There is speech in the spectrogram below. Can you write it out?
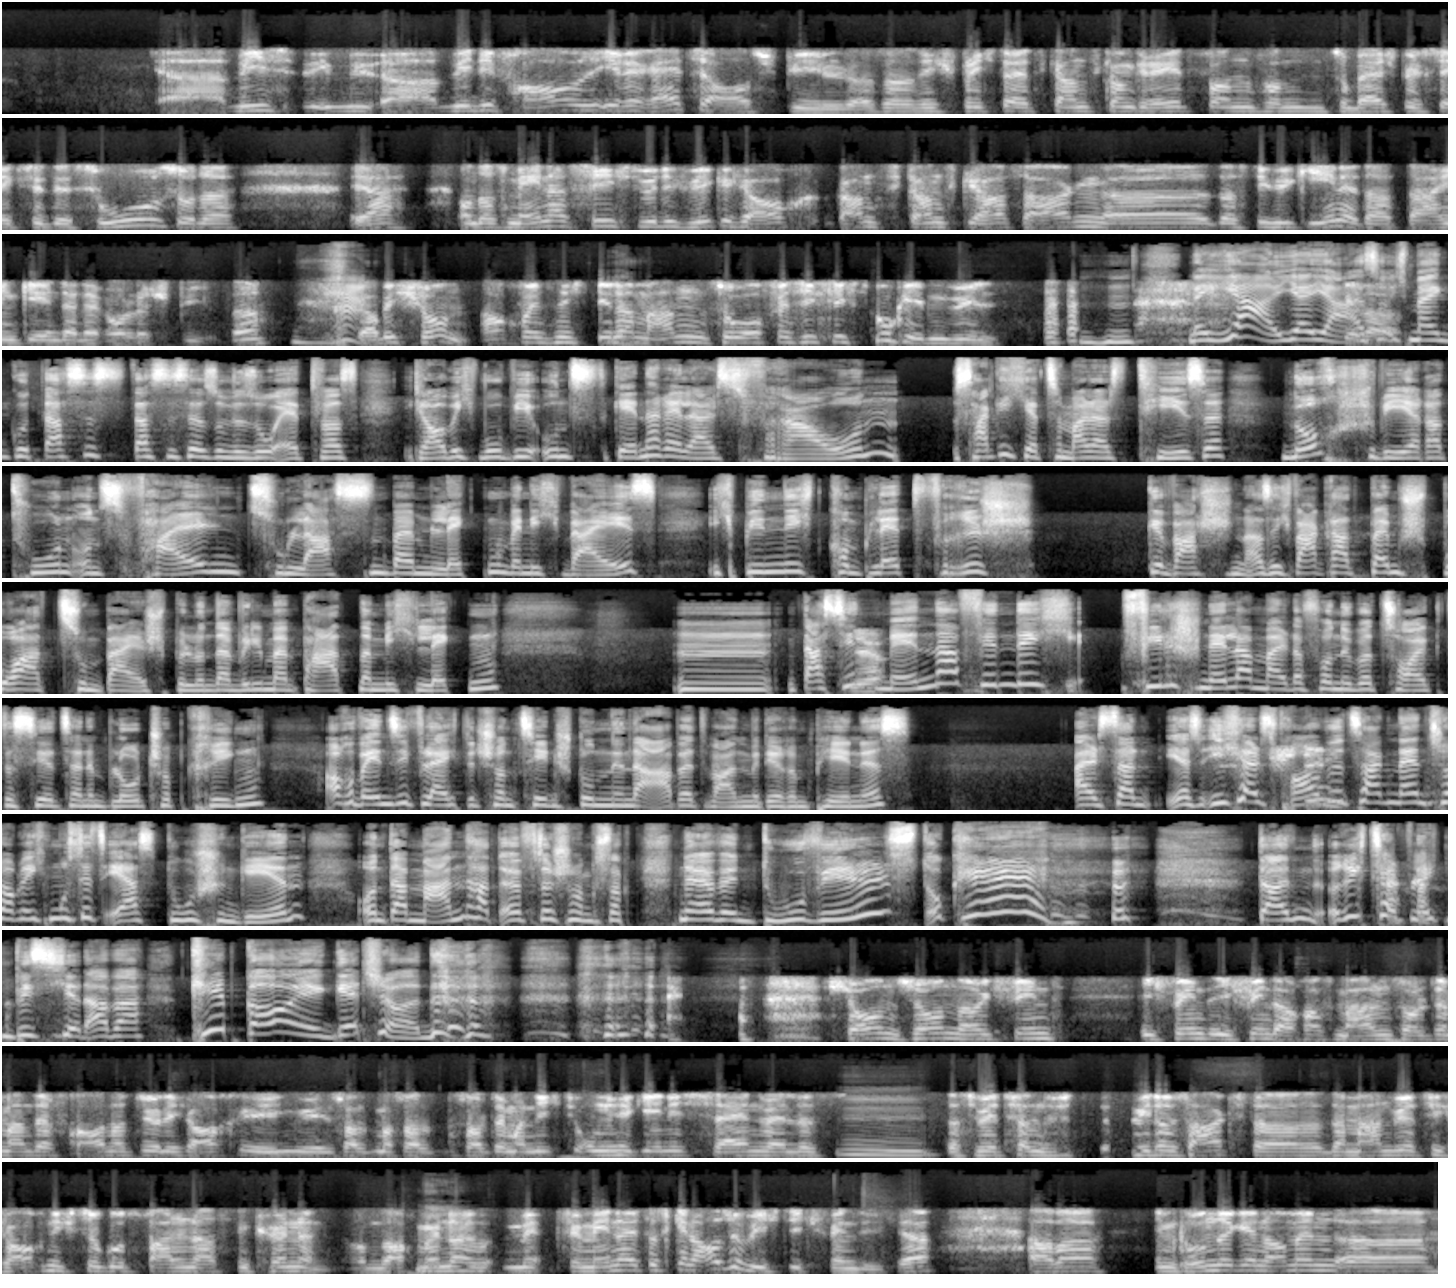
wie, wie, wie die Frau ihre Reize ausspielt. Also ich spreche da jetzt ganz konkret von, von zum Beispiel Sexy Dessous oder ja, und aus meiner Sicht würde ich wirklich auch ganz, ganz klar sagen, äh, dass die Hygiene da dahingehend eine Rolle spielt. Ne? Glaube ich schon, auch wenn es nicht jeder Mann so offensichtlich zugeben will. Mhm. Na ja, ja, ja. Also genau. Also ich meine, gut, das ist, das ist ja sowieso etwas, glaube ich, wo wir uns generell als Frauen sage ich jetzt mal als These, noch schwerer tun, uns fallen zu lassen beim Lecken, wenn ich weiß, ich bin nicht komplett frisch gewaschen. Also ich war gerade beim Sport zum Beispiel und da will mein Partner mich lecken. Mm, da sind ja. Männer, finde ich, viel schneller mal davon überzeugt, dass sie jetzt einen Blowjob kriegen, auch wenn sie vielleicht jetzt schon zehn Stunden in der Arbeit waren mit ihrem Penis als dann, also ich als Frau würde sagen, nein, sorry, ich muss jetzt erst duschen gehen. Und der Mann hat öfter schon gesagt, naja, wenn du willst, okay, dann riecht's halt vielleicht ein bisschen, aber keep going, geht schon. schon, schon, ich finde, ich finde, ich finde auch als Mann sollte man der Frau natürlich auch irgendwie sollte man sollte man nicht unhygienisch sein, weil das mm. das wird dann, wie du sagst, der, der, Mann wird sich auch nicht so gut fallen lassen können. Und auch Männer, für Männer ist das genauso wichtig, finde ich, ja. Aber im Grunde genommen, äh,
